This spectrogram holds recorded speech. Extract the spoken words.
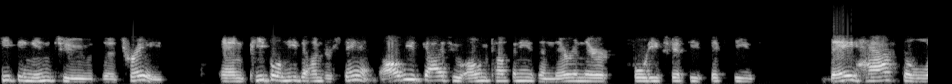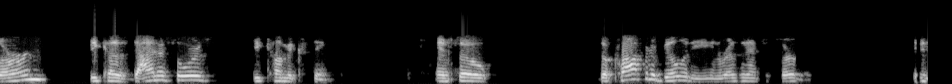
seeping into the trades. And people need to understand all these guys who own companies and they're in their 40s, 50s, 60s, they have to learn because dinosaurs become extinct. And so the profitability in residential service is,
